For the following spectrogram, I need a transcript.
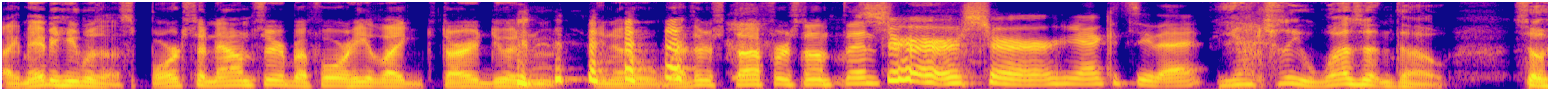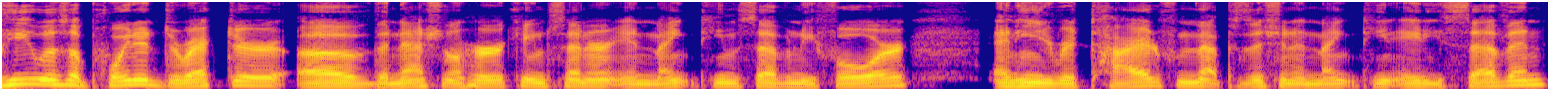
like maybe he was a sports announcer before he like started doing you know weather stuff or something Sure, sure. Yeah, I could see that. he actually wasn't though so he was appointed director of the national hurricane center in 1974 and he retired from that position in 1987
